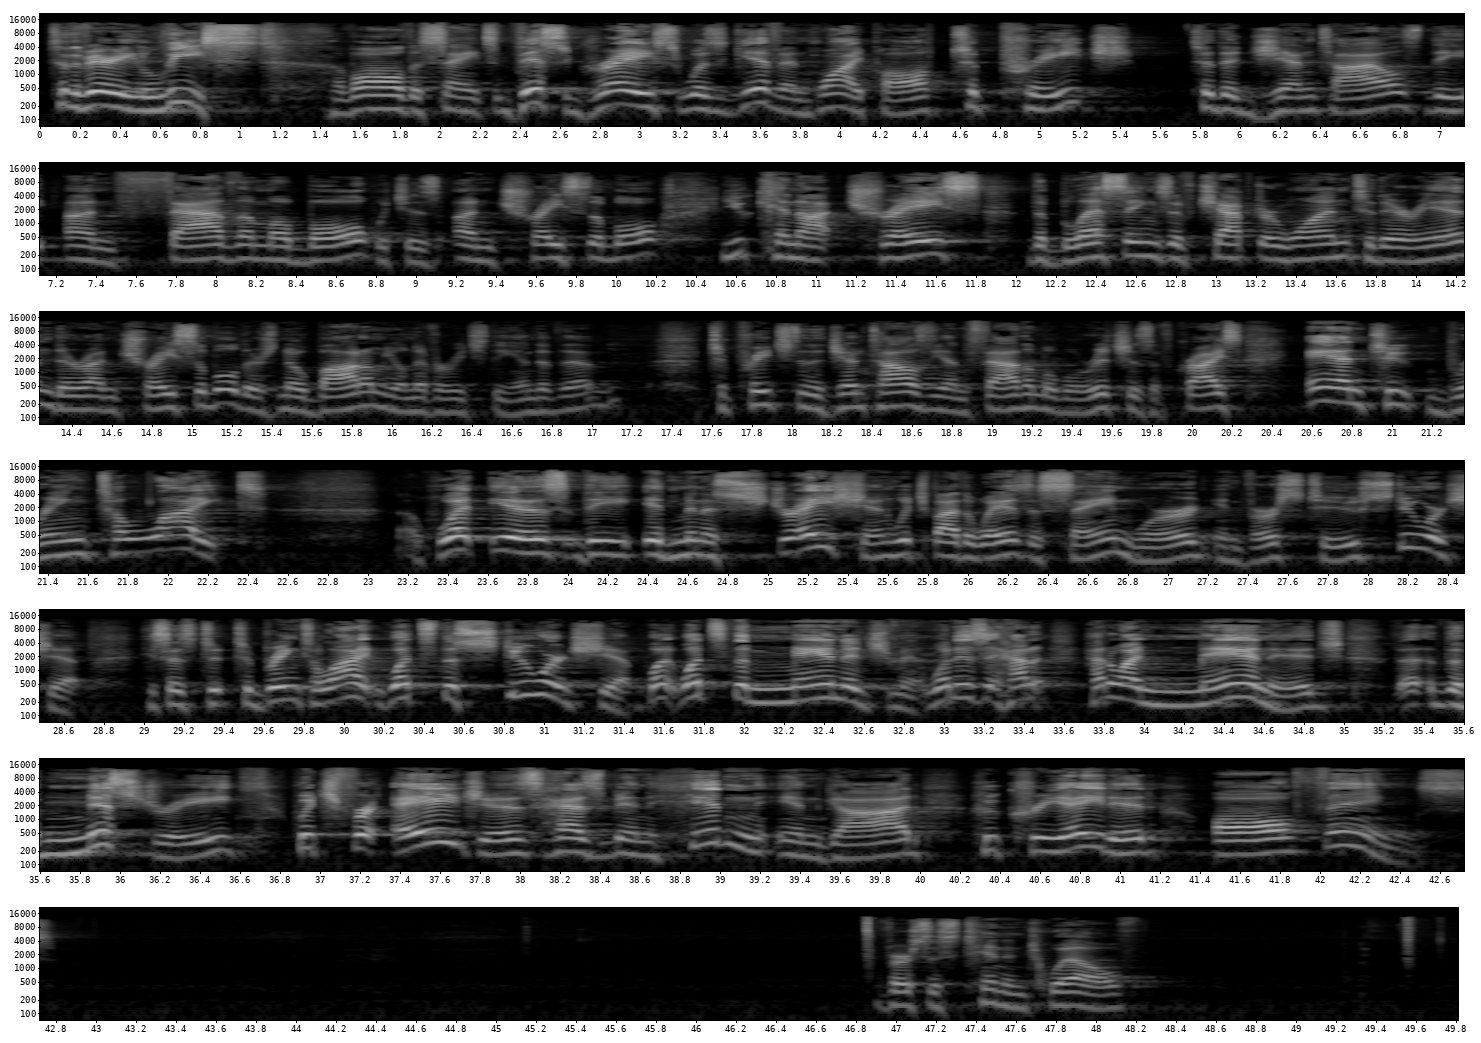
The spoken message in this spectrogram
To the very least of all the saints, this grace was given. Why, Paul? To preach to the Gentiles, the unfathomable, which is untraceable. You cannot trace the blessings of chapter one to their end. They're untraceable. There's no bottom. You'll never reach the end of them. To preach to the Gentiles the unfathomable riches of Christ and to bring to light what is the administration, which, by the way, is the same word in verse 2, stewardship? He says to, to bring to light, what's the stewardship? What, what's the management? What is it? How do, how do I manage the, the mystery which for ages has been hidden in God who created all things? Verses 10 and 12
